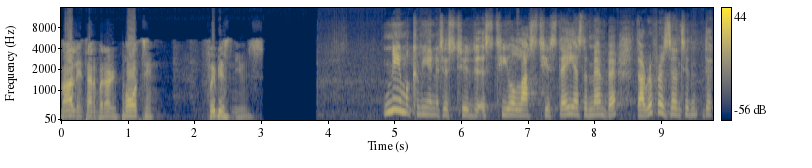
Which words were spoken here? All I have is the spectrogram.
Valentine Bada reporting ABS News. Nimo community stood still last Tuesday as the member that represented the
